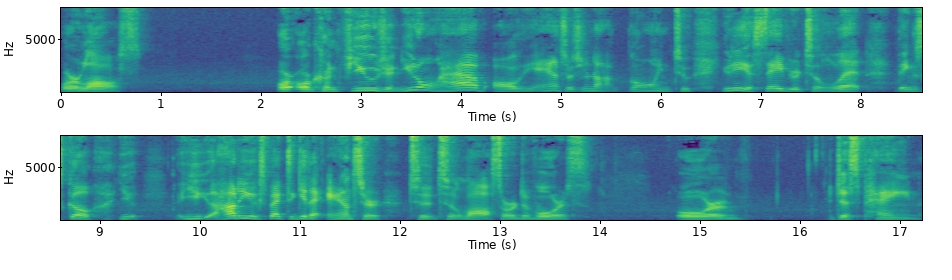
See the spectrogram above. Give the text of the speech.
or loss or or confusion. You don't have all the answers. You're not going to. You need a savior to let things go. You you how do you expect to get an answer to to loss or divorce or just pain?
